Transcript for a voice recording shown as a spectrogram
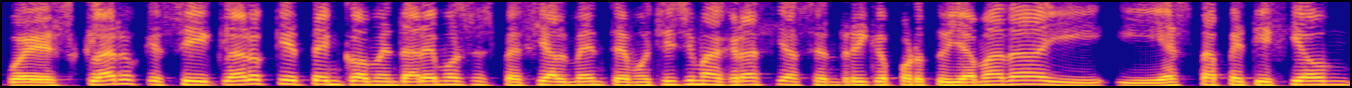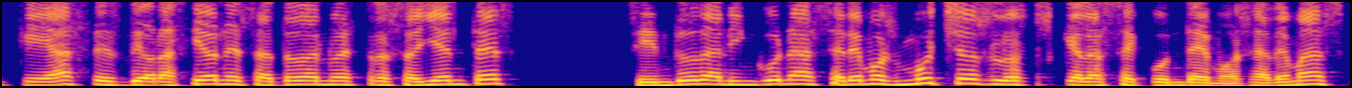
Pues claro que sí, claro que te encomendaremos especialmente. Muchísimas gracias, Enrique, por tu llamada y, y, esta petición que haces de oraciones a todos nuestros oyentes. Sin duda ninguna, seremos muchos los que la secundemos. Además,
